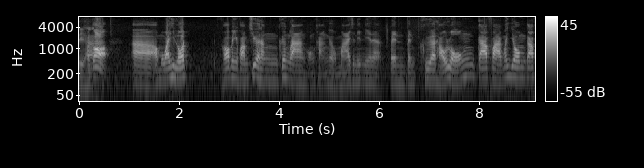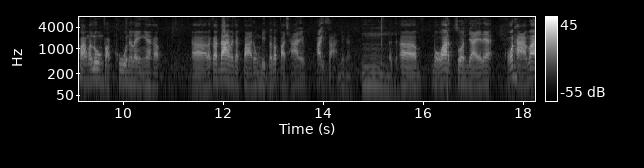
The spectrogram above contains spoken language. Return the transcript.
นี่แล้วฮะก็อ่า เอามาไว้ที่รถเขามีความเชื่อทางเครื่องรางของขลังของไม้ชนิดนี้เนี่ยเป็นเป็นเครือเถาหลง กาฝากมะยม กาฝากมะลุมฝักคูณอะไรอย่างเงี้ยครับอ่าแล้วก็ได้มาจากป่าดงดิบแล้วก็ป่าช้าในภาคอีสานด้วยกันอืมอ่าบอกว่าส่วนใหญ่เนี่ยเขาก็ถามว่า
